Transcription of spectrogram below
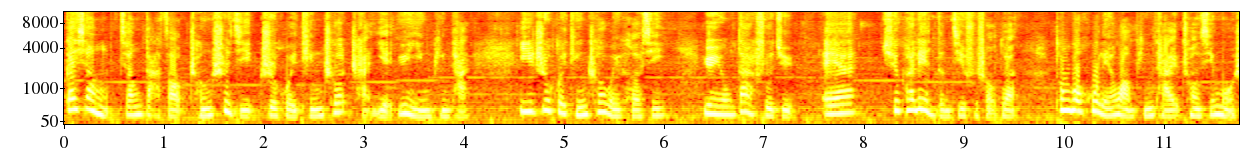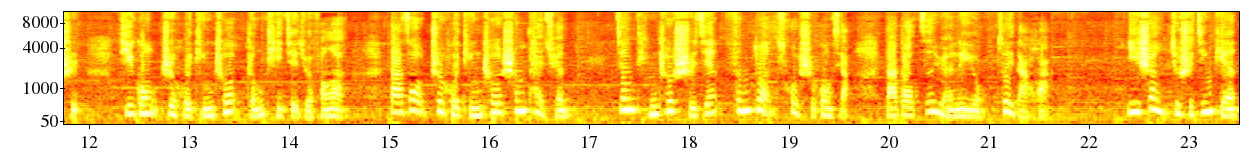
该项目将打造城市级智慧停车产业运营平台，以智慧停车为核心，运用大数据、AI、区块链等技术手段。通过互联网平台创新模式，提供智慧停车整体解决方案，打造智慧停车生态圈，将停车时间分段错时共享，达到资源利用最大化。以上就是今天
